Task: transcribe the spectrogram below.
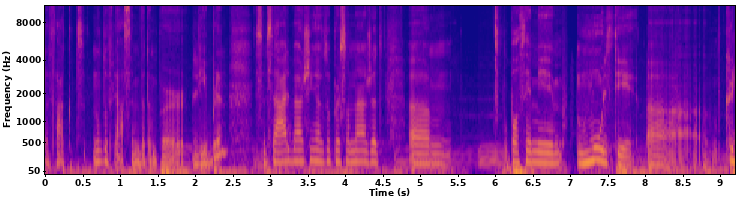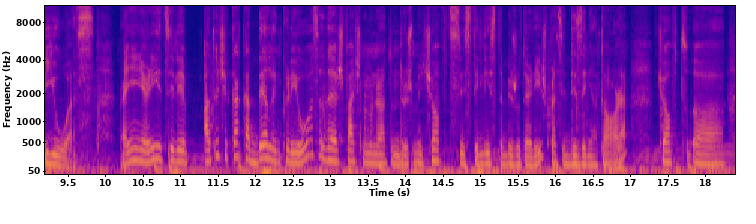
Në fakt, nuk do flasim vetëm për librin, sepse Alba është një nga këto personazhet ë um, po themi multi uh, krijues. Pra një njeri i cili atë që ka, ka dellin krijues dhe e shfaq në mënyra të ndryshme, qoftë si stiliste bizhuterish, pra si dizenjatore, qoftë uh,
